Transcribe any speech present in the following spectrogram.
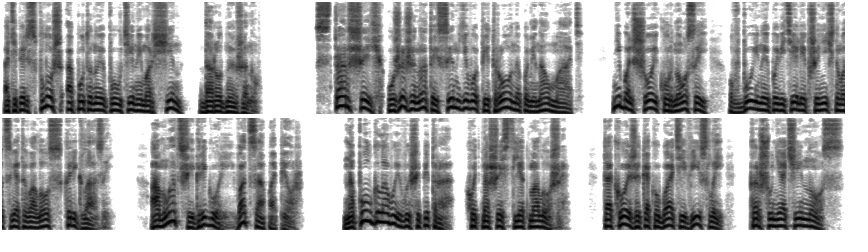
а теперь сплошь опутанную паутиной морщин, дородную жену. Старший, уже женатый сын его, Петро, напоминал мать. Небольшой, курносый, в буйной повители пшеничного цвета волос, кореглазый. А младший, Григорий, в отца попер на пол головы выше Петра, хоть на шесть лет моложе. Такой же, как у бати Вислый, коршунячий нос,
